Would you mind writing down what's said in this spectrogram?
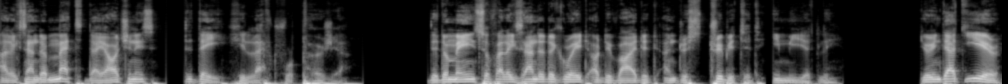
Alexander met Diogenes the day he left for Persia. The domains of Alexander the Great are divided and distributed immediately. During that year,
